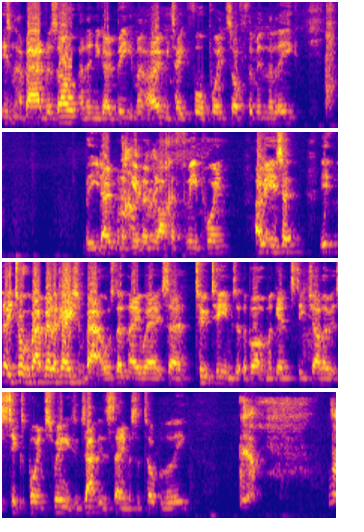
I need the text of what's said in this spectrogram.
isn't a bad result, and then you go beat them at home. You take four points off them in the league, but you don't want to give them like a three point. I mean, it's a. It, they talk about relegation battles, don't they? Where it's uh, two teams at the bottom against each other. It's six point swing. It's exactly the same as the top of the league. Yeah. No,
